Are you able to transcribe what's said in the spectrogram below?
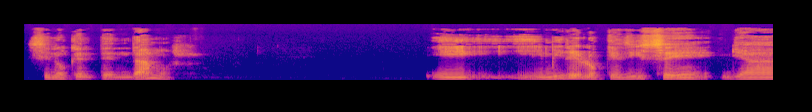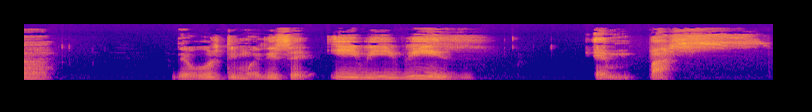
sino que entendamos. Y, mire lo que dice ya de último, y dice, y vivid en paz.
